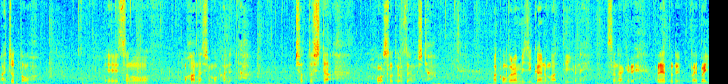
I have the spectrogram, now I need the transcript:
あちょっと、えーそのお話も兼ねたちょっとした放送でございました、まあ、こんぐらい短いのもあっていいよね。そんなわけで。ありがとうね。バイバイ。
